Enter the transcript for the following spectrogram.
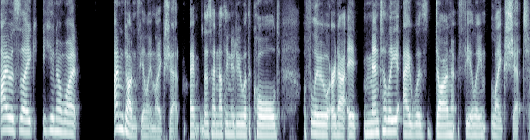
I was like, you know what? I'm done feeling like shit. I, this had nothing to do with a cold, a flu, or not. It mentally, I was done feeling like shit.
